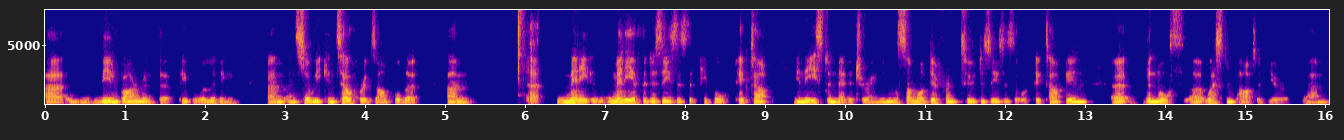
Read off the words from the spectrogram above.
uh, the environment that people were living in. Um, and so we can tell, for example, that um, uh, many many of the diseases that people picked up in the eastern Mediterranean were somewhat different to diseases that were picked up in uh, the northwestern uh, part of Europe. Um,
